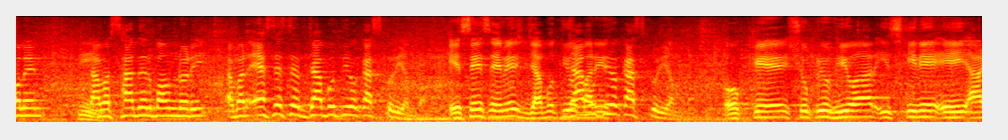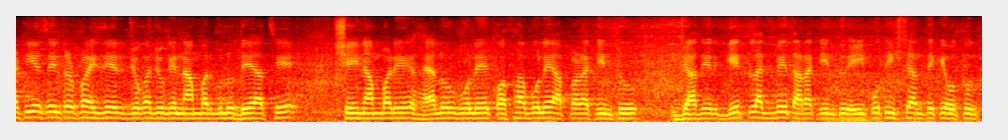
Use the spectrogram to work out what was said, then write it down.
বলেন তারপর ছাদের বাউন্ডারি আবার এসএস এর যাবতীয় কাজ করি আমরা। এস এস এম এস যাবতীয় যাবতীয় কাজ করি আমরা। ওকে সুপ্রিয় ভিউয়ার স্ক্রিনে এই আরটিএস এন্টারপ্রাইজের যোগাযোগের নাম্বারগুলো দেয়া আছে। সেই নাম্বারে হ্যালো বলে কথা বলে আপনারা কিন্তু যাদের গেট লাগবে তারা কিন্তু এই প্রতিষ্ঠান থেকে অত্যন্ত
